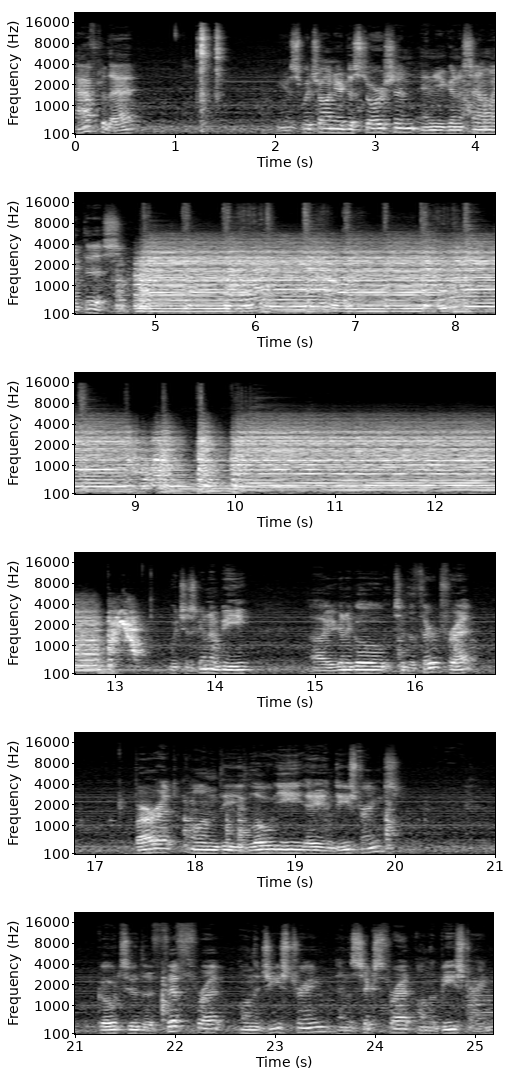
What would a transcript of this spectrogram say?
after that, you're going to switch on your distortion and you're going to sound like this. Going to be, uh, you're going to go to the third fret, bar it on the low E, A, and D strings, go to the fifth fret on the G string, and the sixth fret on the B string.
